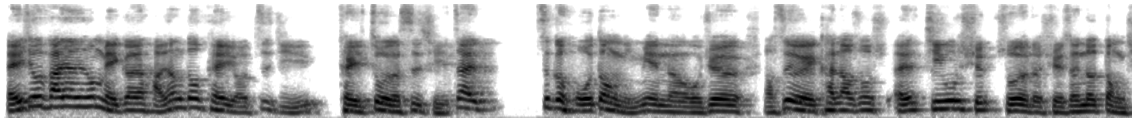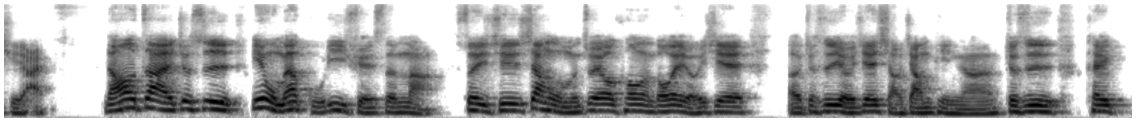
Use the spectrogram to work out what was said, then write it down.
哎，就会发现说每个人好像都可以有自己可以做的事情，在这个活动里面呢，我觉得老师也可以看到说，哎，几乎学所有的学生都动起来，然后再就是因为我们要鼓励学生嘛，所以其实像我们最后可能都会有一些，呃，就是有一些小奖品啊，就是可以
